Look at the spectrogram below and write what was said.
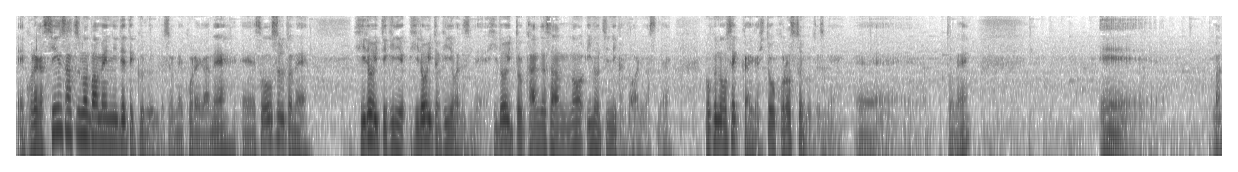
えー、これが診察の場面に出てくるんですよね、これがね。えー、そうするとね、ひどい時に、ひどい時にはですね、ひどいと患者さんの命に関わりますね。僕のおせっかいが人を殺すということですね。えー、とね、えー、まあ、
